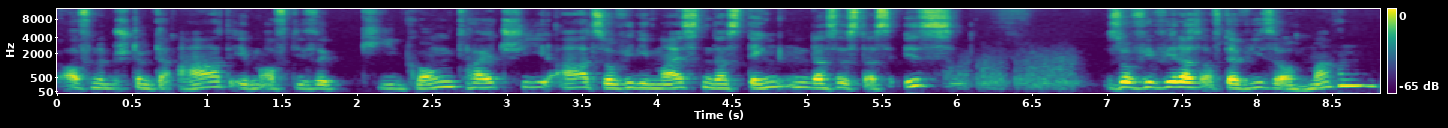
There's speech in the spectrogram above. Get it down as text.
auf eine bestimmte Art, eben auf diese Qigong Tai Chi Art, so wie die meisten das denken, dass es das ist, so wie wir das auf der Wiese auch machen.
